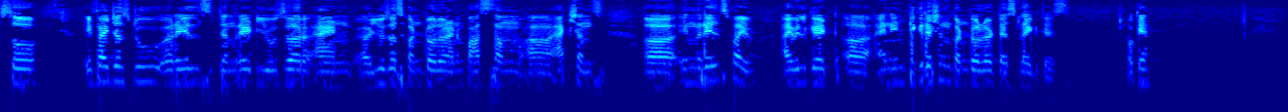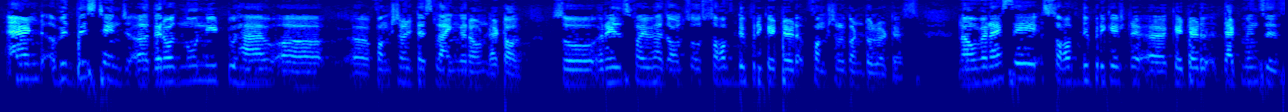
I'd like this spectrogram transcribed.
So if I just do Rails generate user and uh, users controller and pass some uh, actions, uh, in Rails 5, I will get uh, an integration controller test like this. Okay. And with this change, uh, there was no need to have a, functional test lying around at all. So Rails 5 has also soft deprecated functional controller tests. Now, when I say soft deprecated, that means is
